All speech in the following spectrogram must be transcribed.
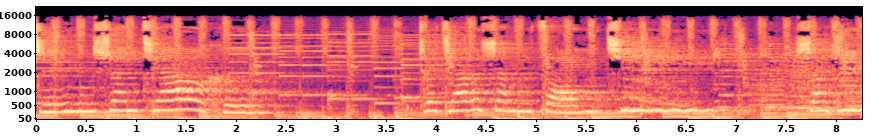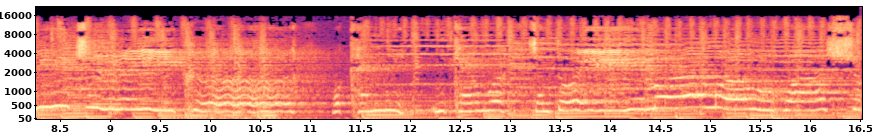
只能算巧合，凑巧相遇在一起。相聚只一刻，我看你，你看我，像对默默无话说。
